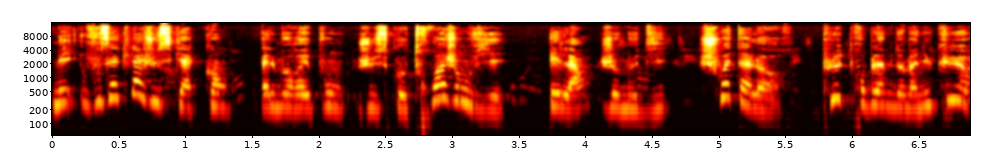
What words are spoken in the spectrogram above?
mais vous êtes là jusqu'à quand Elle me répond, jusqu'au 3 janvier. Et là, je me dis, chouette alors, plus de problème de manucure.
